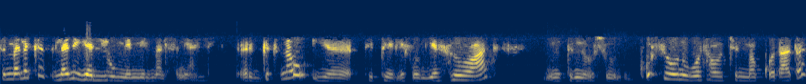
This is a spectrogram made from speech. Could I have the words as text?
ስመለከት ለእኔ የለውም የሚል መልስ ነው ያለኝ። እርግጥ ነው ወይም የህወሓት ምንድን ነው እሱ ቁልፍ የሆኑ ቦታዎችን መቆጣጠር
